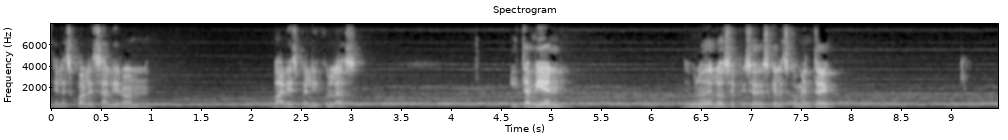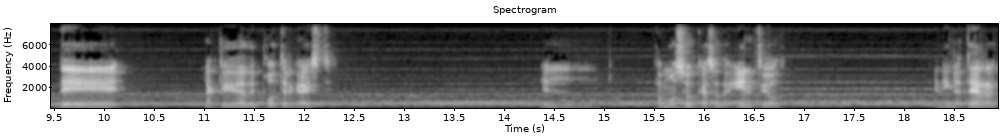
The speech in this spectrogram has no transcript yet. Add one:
de las cuales salieron varias películas. Y también de uno de los episodios que les comenté de la actividad de Poltergeist, el famoso caso de Enfield en Inglaterra.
